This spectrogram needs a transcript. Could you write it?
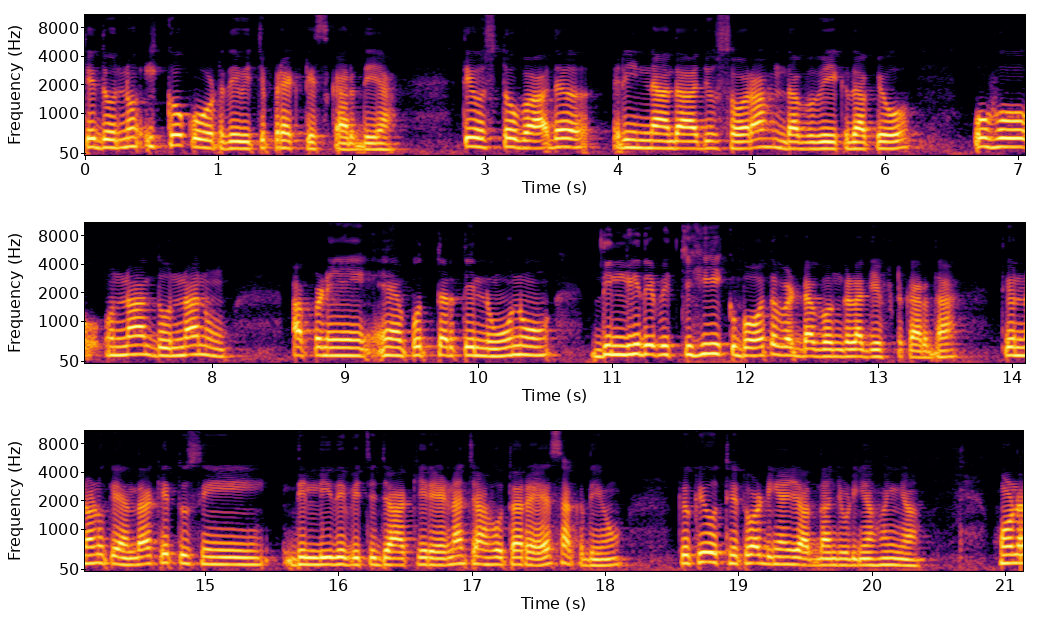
ਤੇ ਦੋਨੋਂ ਇੱਕੋ ਕੋਰਟ ਦੇ ਵਿੱਚ ਪ੍ਰੈਕਟਿਸ ਕਰਦੇ ਆ। ਤੇ ਉਸ ਤੋਂ ਬਾਅਦ ਰੀਨਾ ਦਾ ਜੋ ਸਹੁਰਾ ਹੁੰਦਾ ਵਿਵੇਕ ਦਾ ਪਿਓ, ਉਹ ਉਹਨਾਂ ਦੋਨਾਂ ਨੂੰ ਆਪਣੇ ਪੁੱਤਰ ਤੇ ਨੂੰਹ ਨੂੰ ਦਿੱਲੀ ਦੇ ਵਿੱਚ ਹੀ ਇੱਕ ਬਹੁਤ ਵੱਡਾ ਬੰਗਲਾ ਗਿਫਟ ਕਰਦਾ ਤੇ ਉਹਨਾਂ ਨੂੰ ਕਹਿੰਦਾ ਕਿ ਤੁਸੀਂ ਦਿੱਲੀ ਦੇ ਵਿੱਚ ਜਾ ਕੇ ਰਹਿਣਾ ਚਾਹੋ ਤਾਂ ਰਹਿ ਸਕਦੇ ਹੋ, ਕਿਉਂਕਿ ਉੱਥੇ ਤੁਹਾਡੀਆਂ ਯਾਦਾਂ ਜੁੜੀਆਂ ਹੋਈਆਂ। ਹੁਣ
